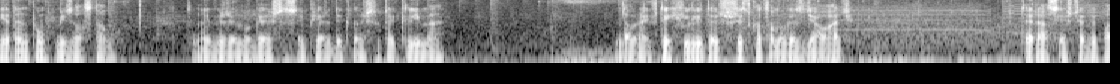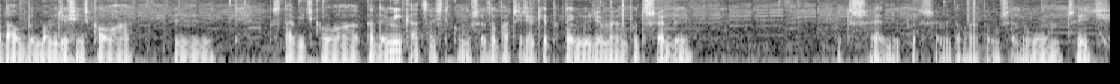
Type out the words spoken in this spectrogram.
Jeden punkt mi został. Co najwyżej mogę jeszcze sobie pierdyknąć tutaj klimę. Dobra, i w tej chwili to już wszystko, co mogę zdziałać. Teraz jeszcze wypadałoby, mam 10 koła. Hmm, postawić koło akademika coś, tylko muszę zobaczyć, jakie tutaj ludzie mają potrzeby. Potrzeby, potrzeby, dobra, to muszę wyłączyć.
